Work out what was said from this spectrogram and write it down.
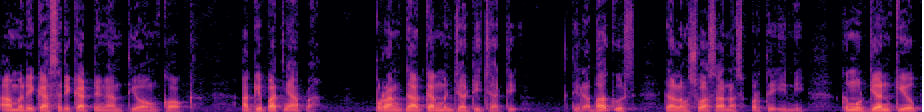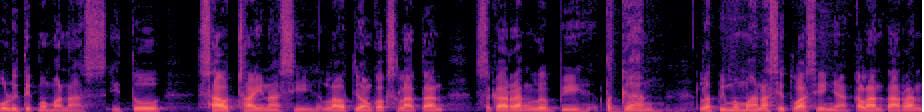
Amerika Serikat dengan Tiongkok. Akibatnya apa? Perang dagang menjadi-jadi. Tidak bagus dalam suasana seperti ini. Kemudian geopolitik memanas. Itu South China Sea, Laut Tiongkok Selatan, sekarang lebih tegang, lebih memanas situasinya. Kelantaran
